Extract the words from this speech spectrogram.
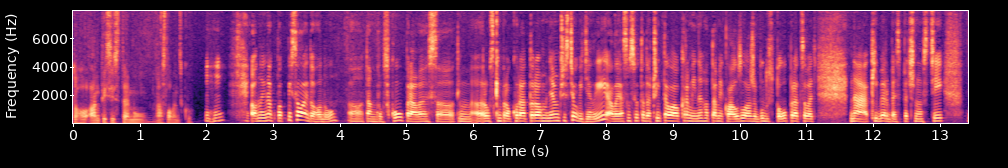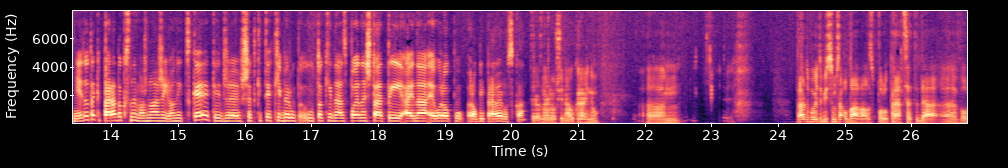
toho antisystému na Slovensku. Uh-huh. On inak podpísal aj dohodu uh, tam v Rusku práve s uh, tým ruským prokurátorom. Neviem, či ste ho videli, ale ja som si ho teda čítala. Okrem iného tam je klauzula, že budú spolupracovať na kyberbezpečnosti. Nie je to také paradoxné, možno až ironické, keďže všetky tie kyberútoky na Spojené štáty aj na Európu robí práve Rusko? Teraz najnovšie na Ukrajinu. Um, Pravdepodobne by som sa obával spolupráce teda e, v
